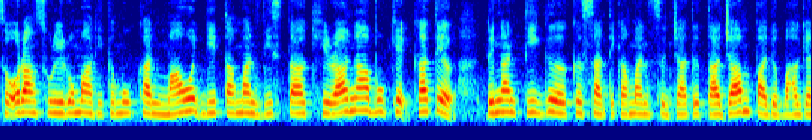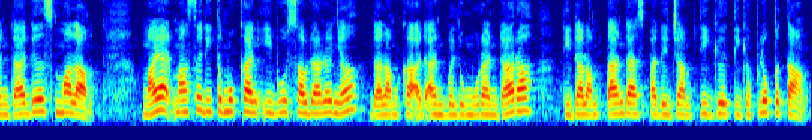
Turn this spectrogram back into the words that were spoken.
Seorang suri rumah ditemukan maut di Taman Vista Kirana Bukit Katil dengan tiga kesan tikaman senjata tajam pada bahagian dada semalam. Mayat masa ditemukan ibu saudaranya dalam keadaan berlumuran darah di dalam tandas pada jam 3.30 petang.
